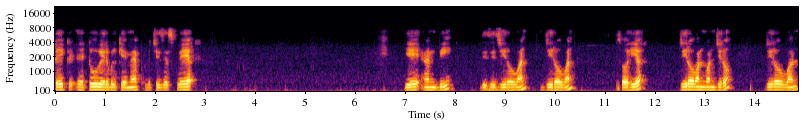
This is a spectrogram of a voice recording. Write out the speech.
take a two variable kmap which is a square a and b. This is 0 1 0 1 so here 0 1 1 0 0 1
